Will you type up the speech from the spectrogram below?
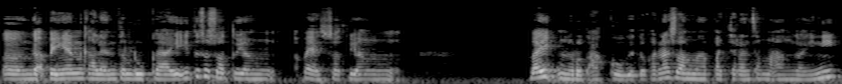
nggak uh, pengen kalian terlukai itu sesuatu yang apa ya sesuatu yang baik menurut aku gitu. Karena selama pacaran sama Angga ini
